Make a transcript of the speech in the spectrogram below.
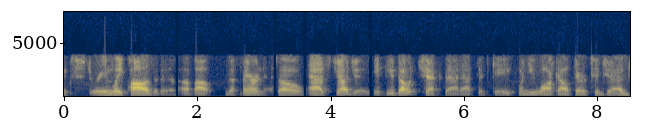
extremely positive about the fairness. So, as judges, if you don't check that at the gate when you walk out there to judge,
